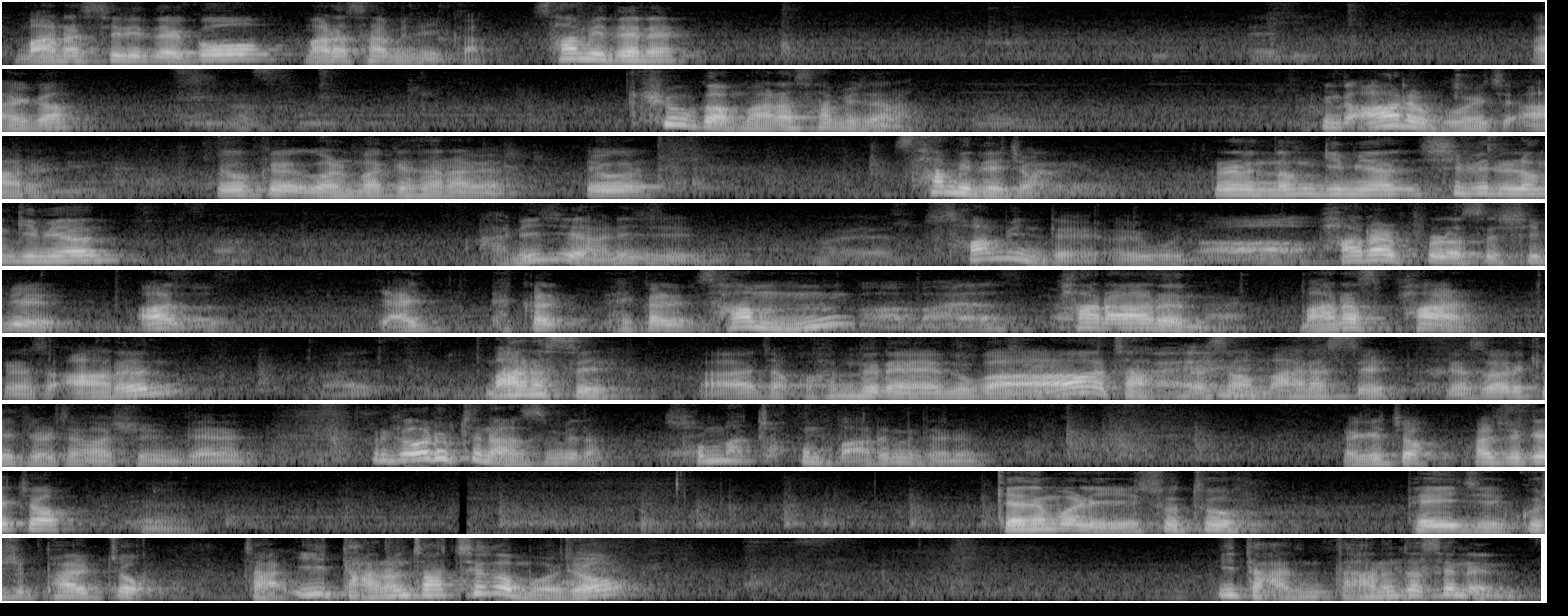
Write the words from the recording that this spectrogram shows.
마이너스 1이 되고 마이너스 3이니까 3이 되네. 아이가? q가 마이너스 3이잖아. 그러니까 r을 구해야지 r을. 이거 얼마 계산하면? 이거 3이 되죠. 그러면 넘기면 11을 넘기면? 아니지 아니지. 3인데 아이고. 아, 8r 플러스 11 아, 야 헷갈 헷갈리 3아 마이너스 8r은 마이너스 8 그래서 r은 마이너스 1 아, 자꾸 흔드네 누가? 자 그래서 마이너스 1 그래서 이렇게 결정하시면 되는. 그렇게 어렵지는 않습니다. 손만 조금 빠르면 되는. 알겠죠? 할 수 있겠죠? 예. 개념원리 수투 페이지 98쪽 자 이 단원 자체가 뭐죠? 이 단, 단원 자체는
